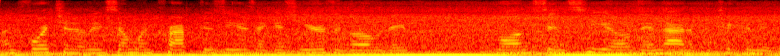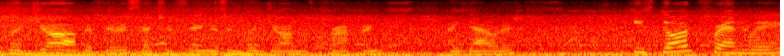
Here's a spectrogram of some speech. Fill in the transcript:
Unfortunately, someone cropped his ears, I guess years ago. They've long since healed. They're not a particularly good job, if there is such a thing as a good job of cropping. I doubt it. He's dog friendly,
